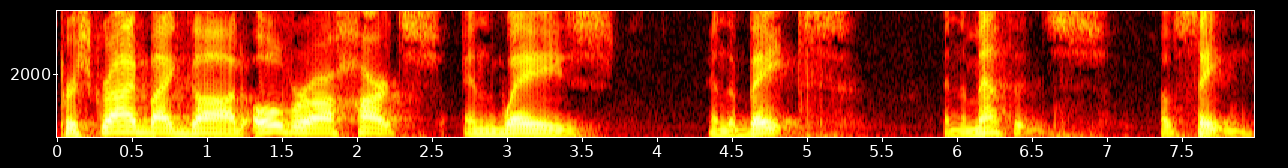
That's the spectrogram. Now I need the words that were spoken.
prescribed by God over our hearts and ways and the baits and the methods of Satan,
